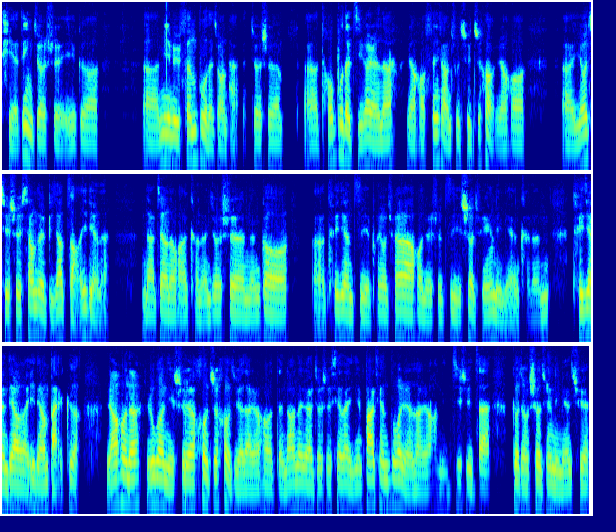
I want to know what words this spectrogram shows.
铁定就是一个，呃，密率分布的状态，就是呃头部的几个人呢，然后分享出去之后，然后，呃，尤其是相对比较早一点的，那这样的话可能就是能够呃推荐自己朋友圈啊，或者是自己社群里面可能推荐掉了一两百个。然后呢，如果你是后知后觉的，然后等到那个就是现在已经八千多人了，然后你继续在各种社群里面去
